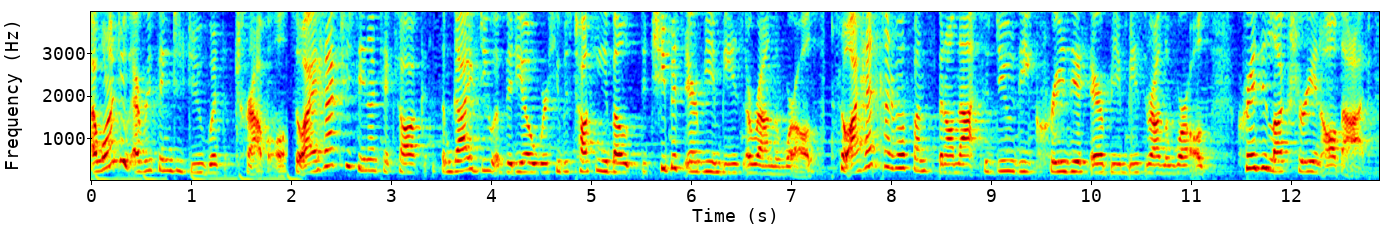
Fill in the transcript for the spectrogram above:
I wanna do everything to do with travel. So I had actually seen on TikTok some guy do a video where he was talking about the cheapest Airbnbs around the world. So I had kind of a fun spin on that to do the craziest Airbnbs around the world, crazy luxury and all that.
